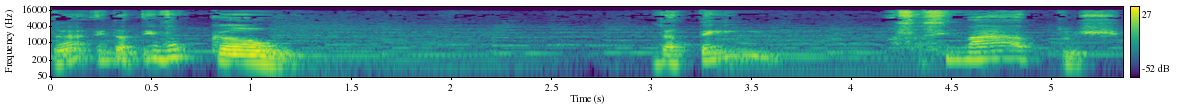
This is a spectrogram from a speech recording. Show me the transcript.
né? ainda tem vulcão, ainda tem assassinatos,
